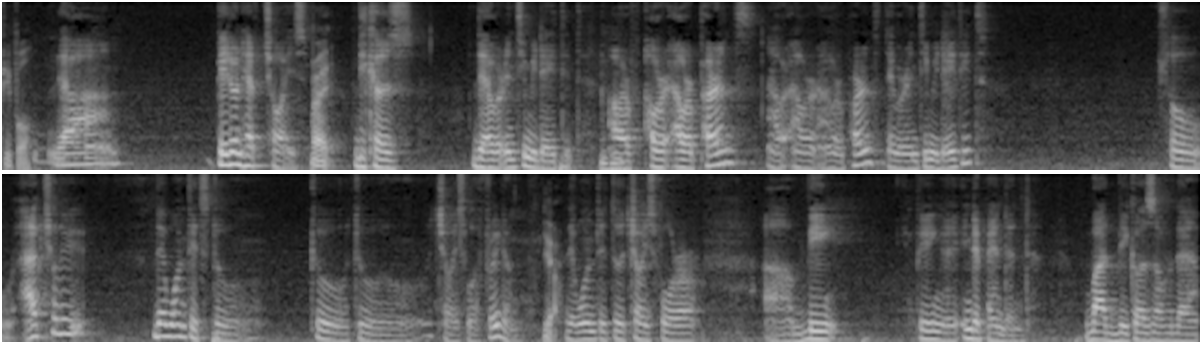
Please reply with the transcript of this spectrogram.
people? Yeah, they don't have choice. Right. Because they were intimidated. Mm-hmm. Our, our, our parents, our, our, our parents, they were intimidated. So actually, they wanted to, to, to choice for freedom. Yeah. They wanted to choice for uh, being, being independent. But because of the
